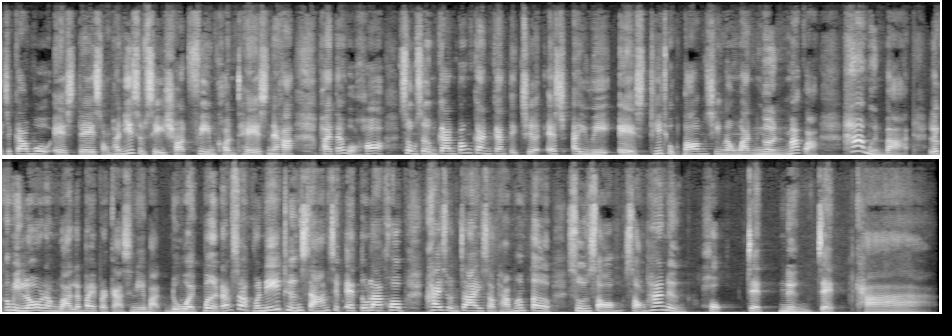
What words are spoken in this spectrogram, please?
กิจกรรม World AIDS Day 2024 Short Film Contest นะคะภายใต้หัวข้อส่งเสริมการป้องกันการติดเชื้อ HIV AIDS ที่ถูกต้องชิงรางวัลเงินมากกว่า 50,000 บาท แล้วก็มีโล่รางวัลและใบประกาศนียบัตรด้วย เปิดรับสมัครวันนี้ถึง 31 ตุลาคม ใครสนใจสอบถามเพิ่มเติม 02 251 6717 ค่ะ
